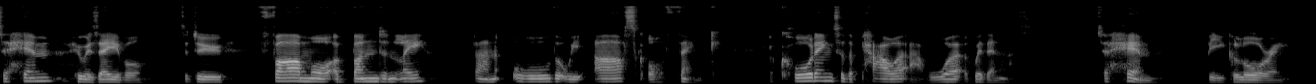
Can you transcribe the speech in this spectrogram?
To him who is able to do far more abundantly than all that we ask or think, according to the power at work within us, to him be glory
